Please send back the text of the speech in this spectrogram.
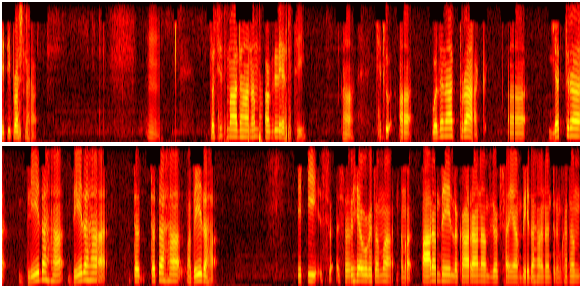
इति प्रश्नः। हम्म। तस्य समाधानम् अग्रे अस्ति। किन्तु वदनात् प्राक् यत्र भेदः भेदः ततः अभेदः इति सर्वे अवगतं वा नाम आरम्भे लकाराणां विवक्षायां भेदः अनन्तरं कथम्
